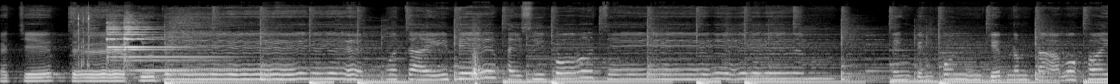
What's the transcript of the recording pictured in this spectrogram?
ก็เจ็บเติบอยู่เด้หัวใจเพไผสิบ่เจ็บแห่งเป็นคนเก็บน้ำตาบ่ค่อย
